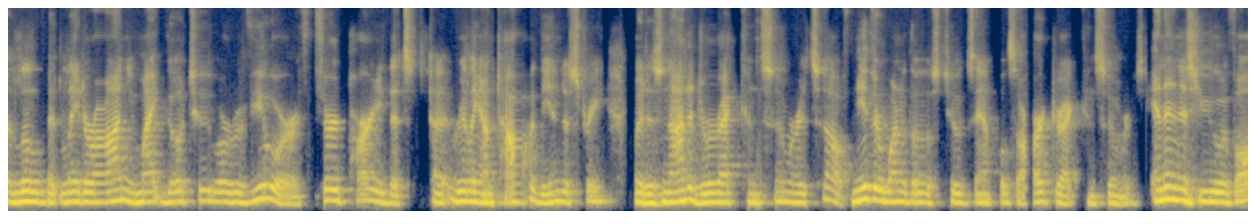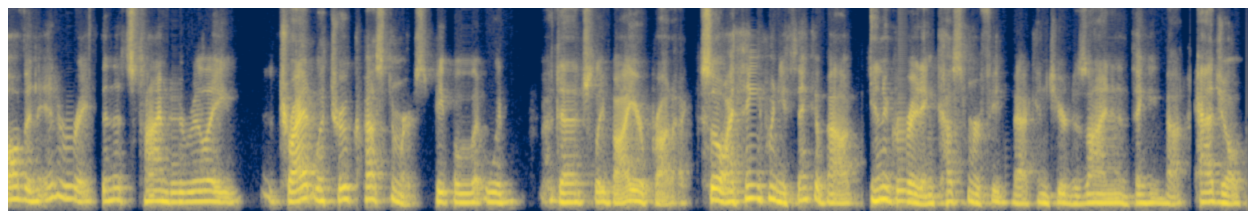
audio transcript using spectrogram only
a little bit later on, you might go to a reviewer, a third party that's uh, really on top of the industry, but is not a direct consumer itself. Neither Neither one of those two examples are direct consumers. And then as you evolve and iterate, then it's time to really try it with true customers, people that would potentially buy your product. So I think when you think about integrating customer feedback into your design and thinking about agile,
